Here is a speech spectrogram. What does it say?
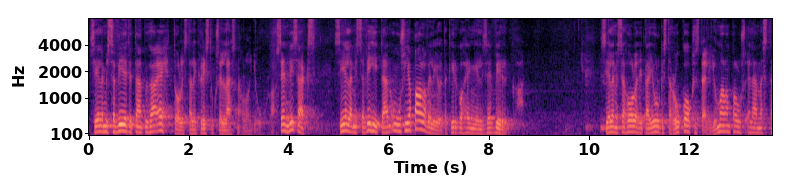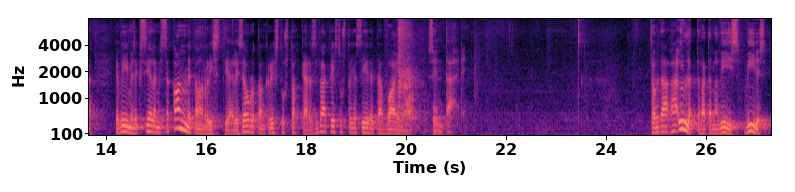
Siellä, missä vietetään pyhää ehtoollista, eli Kristuksen läsnäolon juhlaa. Sen lisäksi siellä, missä vihitään uusia palvelijoita kirkon hengelliseen virkaan. Siellä, missä huolehditaan julkista rukouksesta, eli Jumalanpaluselämästä. Ja viimeiseksi siellä, missä kannetaan ristiä, eli seurataan Kristusta, kärsivää Kristusta ja siedetään vainoa sen tähden. Tämä oli tämä vähän yllättävä tämä viis, viides,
